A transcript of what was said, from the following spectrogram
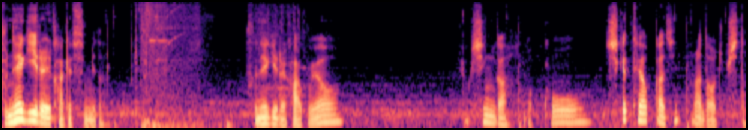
분해기를 가겠습니다. 분해기를 가고요. 혁신가 넣고 시계 태엽까지 하나 넣어줍시다.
